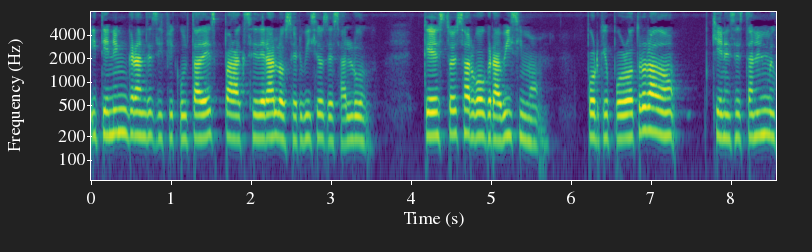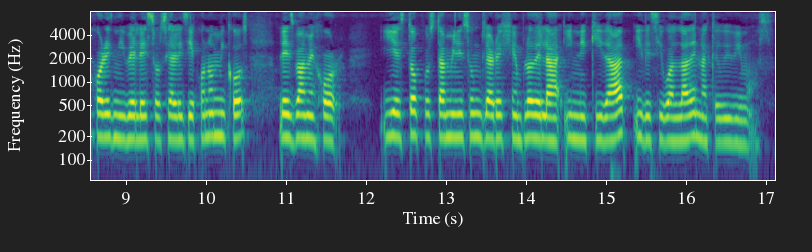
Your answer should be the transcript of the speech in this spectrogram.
y tienen grandes dificultades para acceder a los servicios de salud, que esto es algo gravísimo, porque por otro lado, quienes están en mejores niveles sociales y económicos les va mejor, y esto pues también es un claro ejemplo de la inequidad y desigualdad en la que vivimos.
